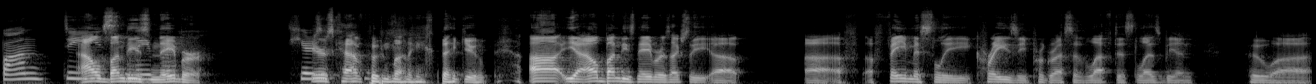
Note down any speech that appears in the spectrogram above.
Bundy's Al Bundy's neighbor. Here's, Here's a- cat food money. Thank you. Uh, yeah, Al Bundy's neighbor is actually uh, uh, a famously crazy progressive leftist lesbian who, uh,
